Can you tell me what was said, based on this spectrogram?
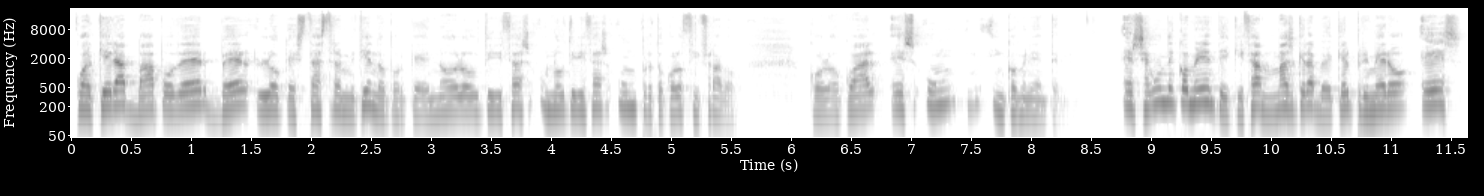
cualquiera va a poder ver lo que estás transmitiendo porque no lo utilizas, no utilizas un protocolo cifrado, con lo cual es un inconveniente. El segundo inconveniente, y quizá más grave que el primero, es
